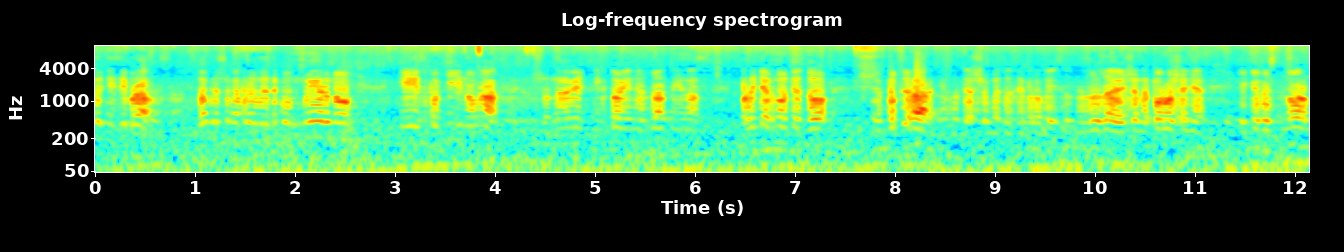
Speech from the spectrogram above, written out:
сьогодні зібралися. Добре, що ми провели таку мирну і спокійну акцію, що навіть ніхто і не здатний нас притягнути до е, буцигарні за те, що ми тут зібралися, незважаючи на порушення якихось норм,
